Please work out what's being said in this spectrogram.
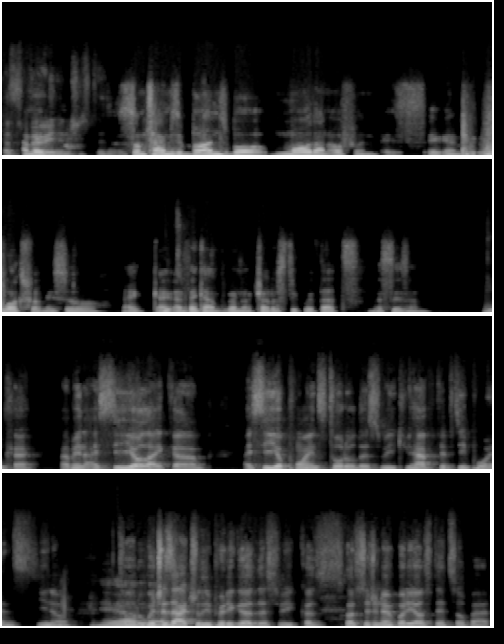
that's I mean- very interesting. Sometimes it burns, but more than often it's, it, um, it works for me. So I, I, I think I'm gonna try to stick with that this season. Okay. I mean, I see your like um I see your points total this week. You have 50 points, you know, Yeah, total, which is actually pretty good this week because considering everybody else did so bad.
